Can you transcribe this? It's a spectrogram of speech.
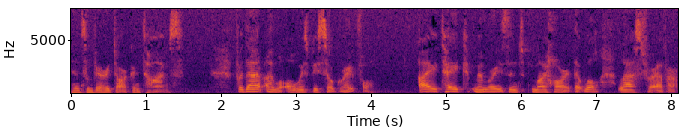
in some very darkened times. For that, I will always be so grateful. I take memories into my heart that will last forever.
